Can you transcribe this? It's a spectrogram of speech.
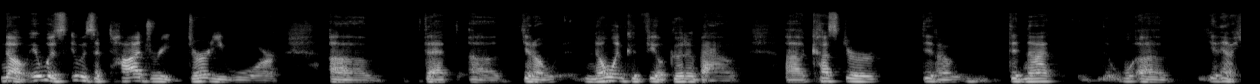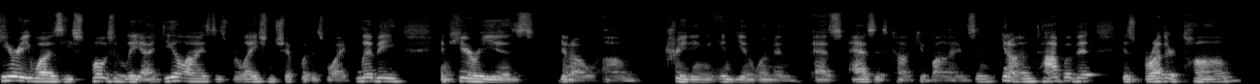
No, it was it was a tawdry, dirty war um, that uh, you know no one could feel good about. Uh, Custer, you know, did not. Uh, you know, here he was. He supposedly idealized his relationship with his wife Libby, and here he is. You know, um, treating Indian women as as his concubines, and you know, on top of it, his brother Tom,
